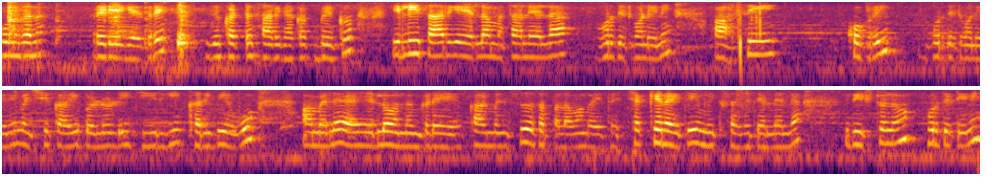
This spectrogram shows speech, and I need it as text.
ಹುಳ್ಗನ ರೆಡಿ ಆಗ್ಯದ್ರಿ. ಇದು ಕಟ್ಟು ಸಾರಿಗೆ ಹಾಕಕ್ಕೆ ಬೇಕು. ಇಲ್ಲಿ ಸಾರಿಗೆ ಎಲ್ಲ ಮಸಾಲೆ ಎಲ್ಲ ಹುರಿದಿಟ್ಕೊಂಡೀನಿ. ಹಸಿ ಕೊಬ್ಬರಿ ಹುರಿದಿಟ್ಕೊಂಡಿದ್ದೀನಿ, ಮೆಣಸಿನ್ಕಾಯಿ, ಬೆಳ್ಳುಳ್ಳಿ, ಜೀರಿಗೆ, ಕರಿಬೇವು, ಆಮೇಲೆ ಎಲ್ಲೋ ಒಂದೊಂದು ಕಡೆ ಕಾಳು ಮೆಣಸು, ಸ್ವಲ್ಪ ಲವಂಗ ಐತೆ, ಚಕ್ಕೆನ ಐತಿ ಮಿಕ್ಸ್ ಆಗೈತೆ ಅಲ್ಲೆಲ್ಲ ಇಷ್ಟನ್ನು ಹುರಿದಿಟ್ಟೀನಿ.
